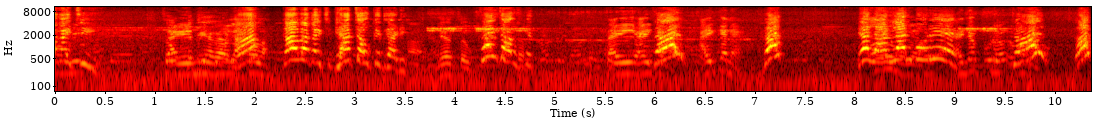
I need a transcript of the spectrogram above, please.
बघायची? हं? काय बघायची? घ्या चौकीत गाडी. घ्या चौक. चल चौकीत. ताई ऐका चल. ऐका ना. चल. या लहान लहान पोरी. आहे. ह्याच्या पुढं. चल चल.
